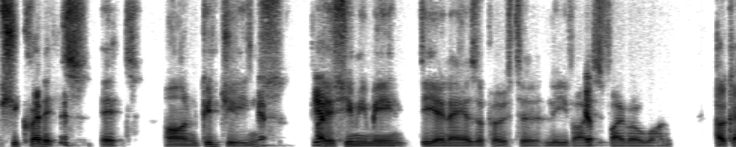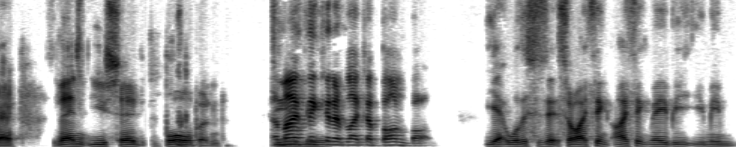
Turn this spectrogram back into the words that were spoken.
she credits it on good genes. Yep. I assume you mean DNA as opposed to Levi's Yep. 501. Okay. Then you said bourbon. Am I thinking mean- of like a bonbon? Yeah, well, this is it. So I think I think maybe you mean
